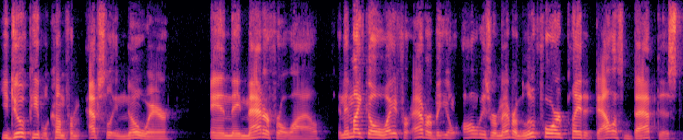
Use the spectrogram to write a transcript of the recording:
you do have people come from absolutely nowhere and they matter for a while and they might go away forever, but you'll always remember them. Lew Ford played at Dallas Baptist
